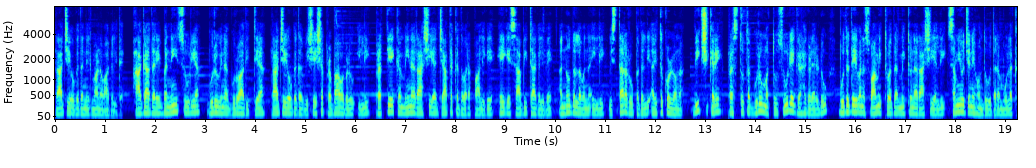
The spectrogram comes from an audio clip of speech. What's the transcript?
ರಾಜಯೋಗದ ನಿರ್ಮಾಣವಾಗಲಿದೆ. ಹಾಗಾದರೆ ಬನ್ನಿ ಸೂರ್ಯ, ಗುರುವಿನ ಗುರು ಆದಿತ್ಯ ರಾಜಯೋಗದ ವಿಶೇಷ ಪ್ರಭಾವಗಳು ಇಲ್ಲಿ ಪ್ರತ್ಯೇಕ ಮೀನ ರಾಶಿಯ ಜಾತಕದವರ ಪಾಲಿಗೆ ಹೇಗೆ ಸಾಬೀತಾಗಲಿವೆ ಅನ್ನೋದೆಲ್ಲವನ್ನ ಇಲ್ಲಿ ವಿಸ್ತಾರ ರೂಪದಲ್ಲಿ ಅರಿತುಕೊಳ್ಳೋಣ. ವೀಕ್ಷಕರೇ, ಪ್ರಸ್ತುತ ಗುರು ಮತ್ತು ಸೂರ್ಯ ಗ್ರಹಗಳೆರಡೂ ಬುಧದೇವನ ಸ್ವಾಮಿತ್ವದ ಮಿಥುನ ರಾಶಿಯಲ್ಲಿ ಸಂಯೋಜನೆ ಹೊಂದುವುದರ ಮೂಲಕ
